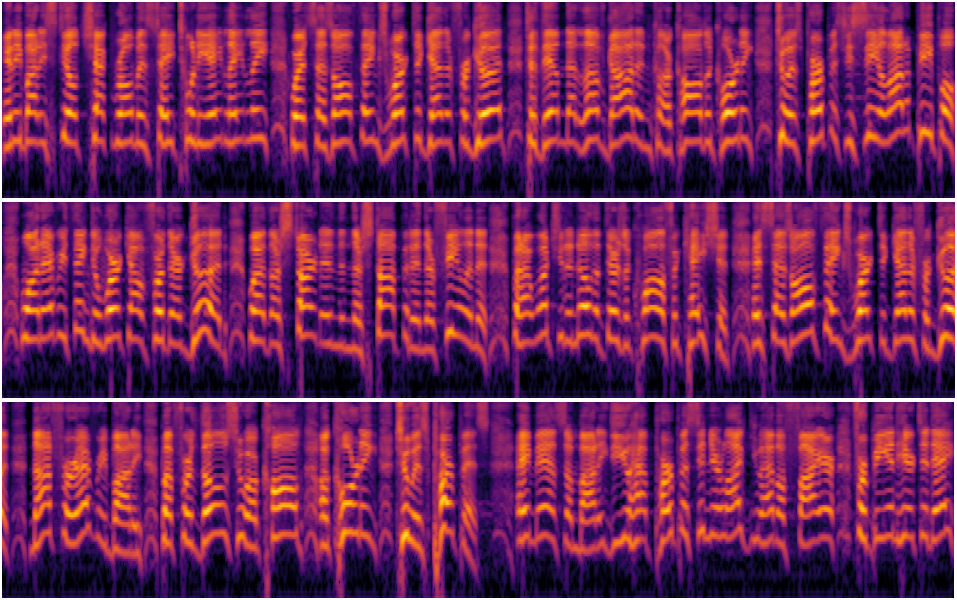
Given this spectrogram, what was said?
Anybody still check Romans 8 28 lately where it says all things work together for good to them that love God and are called according to his purpose. You see, a lot of people want everything to work out for their good. Well, they're starting and they're stopping and they're feeling it. But I want you to know that there's a qualification. It says all things work together for good, not for everybody, but for those who are called according to his purpose. Amen, somebody. Do you have purpose in your life? Do you have a fire for being here today?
